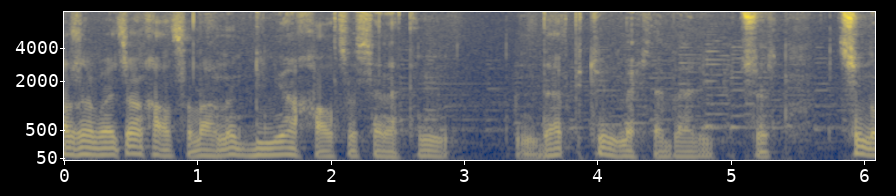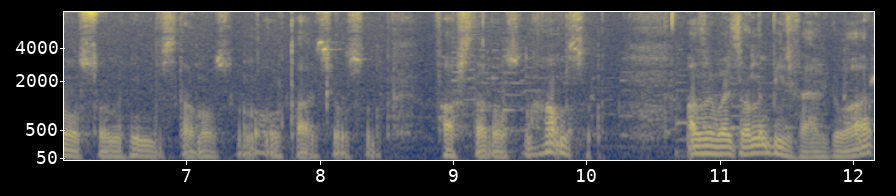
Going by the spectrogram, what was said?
Azərbaycan xalçalarının dünya xalça sənətində bütün məktəbləri götürsün. Çin olsun, Hindistan olsun, Orta Asiya olsun, Farslar olsun, hamısı. Azərbaycanın bir fərqi var.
